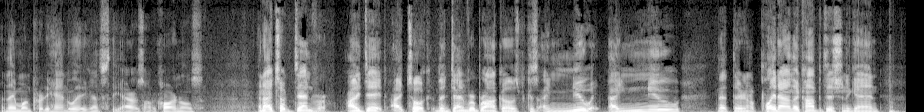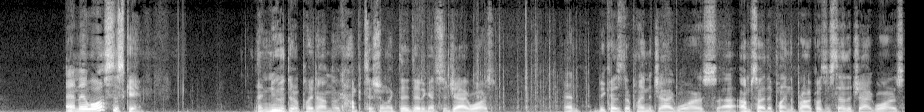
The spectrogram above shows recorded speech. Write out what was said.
And they won pretty handily against the Arizona Cardinals. And I took Denver I did. I took the Denver Broncos because I knew it. I knew that they're going to play down their competition again. And they lost this game. I knew that they would play down their competition like they did against the Jaguars. And because they're playing the Jaguars, uh, I'm sorry, they're playing the Broncos instead of the Jaguars.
